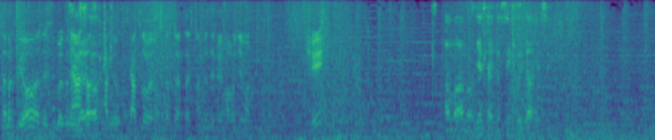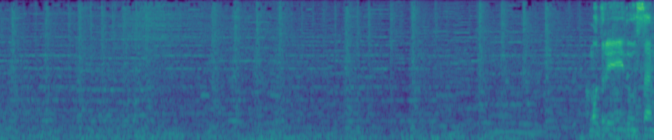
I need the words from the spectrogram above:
Jsem mrtvý, jo? Teď si bude to Já někdo čas. s katlem, s katlem, tady jsme mezi dvěma loděma. Či? Áno, áno, nechaj to synkliť, aby si. Modrý idú sem,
